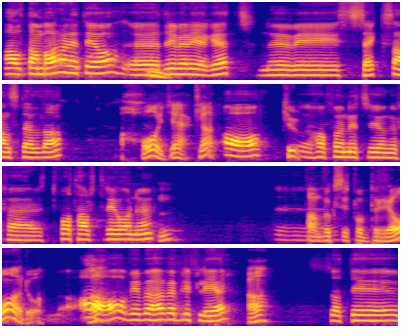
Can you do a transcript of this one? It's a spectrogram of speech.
Altan Baran heter jag. Eh, Driver eget. Nu är vi sex anställda. Jaha, jäklar. Ja, Kul. har funnits i ungefär två och ett halvt, tre år nu. Fan, vuxit på bra då. Ja, vi behöver bli fler. Ja. Så att det,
